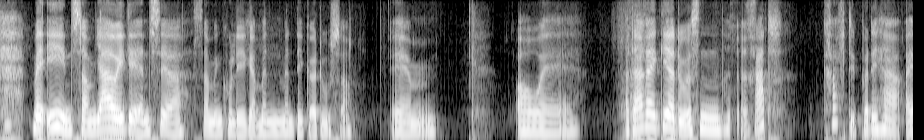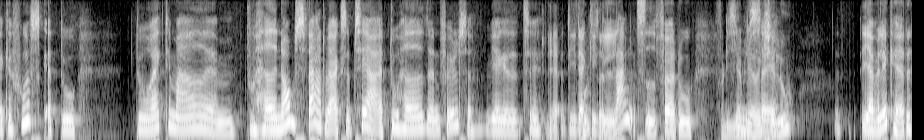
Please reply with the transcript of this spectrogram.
med en, som jeg jo ikke anser som en kollega, men, men det gør du så. Øhm, og, øh, og der reagerer du sådan ret kraftigt på det her. Og jeg kan huske, at du, du rigtig meget, øhm, du havde enormt svært ved at acceptere, at du havde den følelse, virkede det til. Ja, fordi der gik lang tid, før du fordi jeg bliver jo ikke jaloux. Jeg vil ikke have det.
